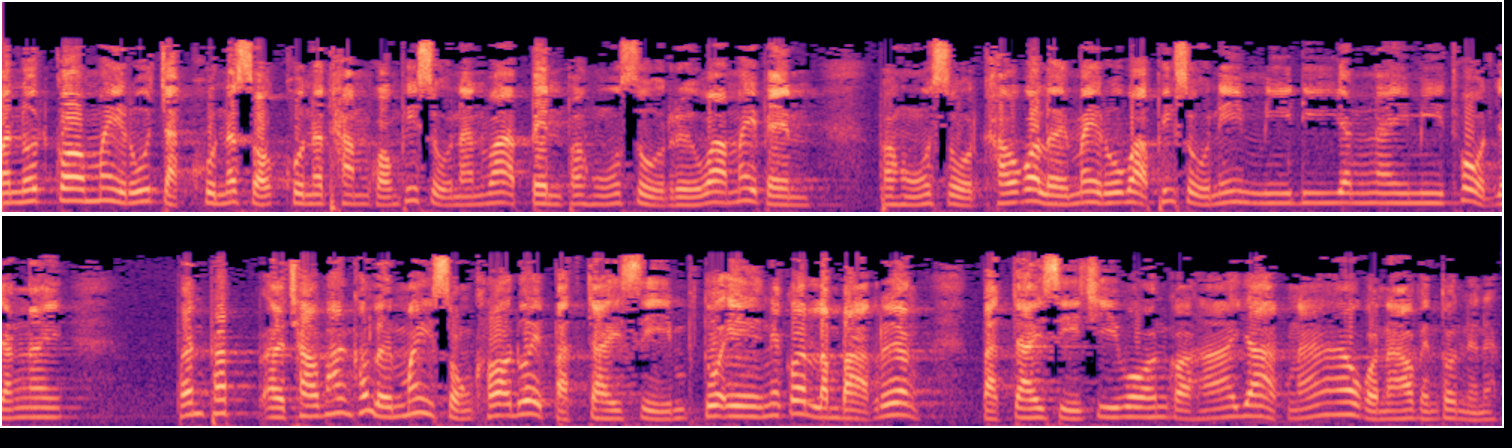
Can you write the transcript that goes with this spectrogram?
มนุษย์ก็ไม่รู้จักคุณสกคุณธรรมของพิสูจนั้นว่าเป็นพหูสูตรหรือว่าไม่เป็นพหูสูตรเขาก็เลยไม่รู้ว่าภิกษุนี้มีดียังไงมีโทษยังไงพันพระชาวบ้านเขาเลยไม่สงเคราะห์ด้วยปัจจัยสีตัวเองเนี่ยก็ลำบากเรื่องปัจจัยสีชีวรก็หายากหนาวก็หนาวเป็นต้นเนี่ยนะ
